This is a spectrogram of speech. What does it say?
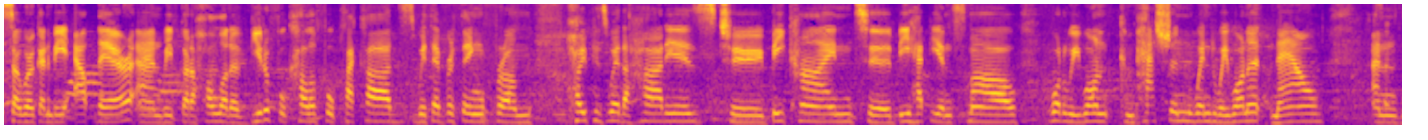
So we're going to be out there, and we've got a whole lot of beautiful, colourful placards with everything from "Hope is where the heart is" to "Be kind" to "Be happy and smile." What do we want? Compassion. When do we want it? Now. And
